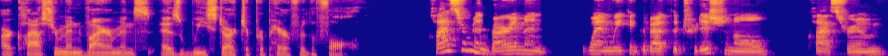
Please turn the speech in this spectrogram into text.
our classroom environments as we start to prepare for the fall classroom environment when we think about the traditional classroom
